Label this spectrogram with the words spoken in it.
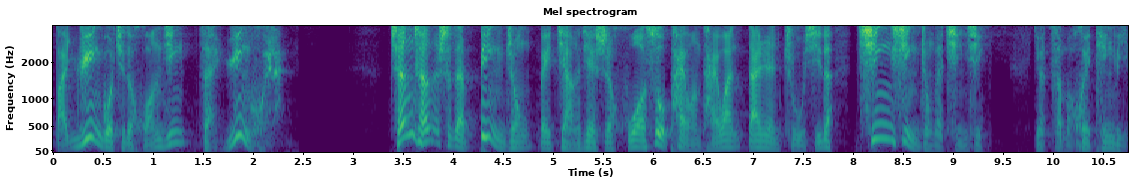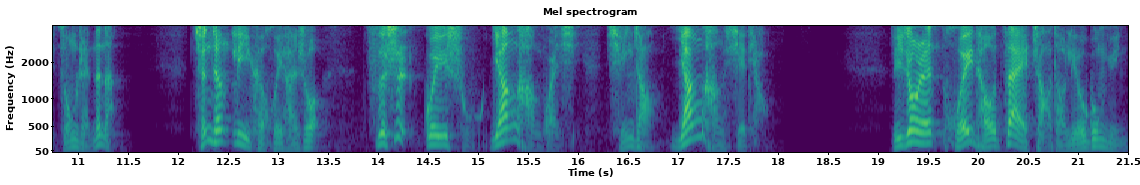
把运过去的黄金再运回来。陈诚是在病中被蒋介石火速派往台湾担任主席的亲信中的亲信，又怎么会听李宗仁的呢？陈诚立刻回函说：“此事归属央行关系，请找央行协调。”李宗仁回头再找到刘公云，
